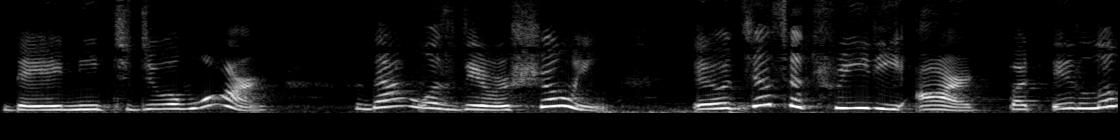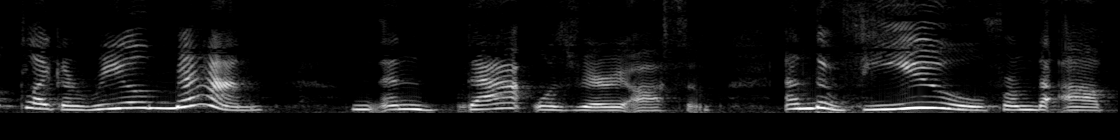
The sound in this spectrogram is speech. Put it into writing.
they need to do a war. That was they were showing. It was just a 3D art, but it looked like a real man. And that was very awesome. And the view from the up,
